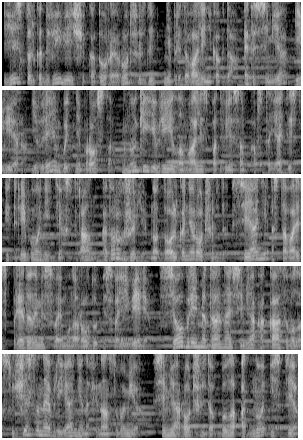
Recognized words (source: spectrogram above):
Есть только две вещи, которые Ротшильды не предавали никогда. Это семья и вера. Евреям быть непросто. Многие евреи ломались под весом обстоятельств и требований тех стран, в которых жили, но только не Ротшильды. Все они оставались преданными своему народу и своей вере. Все время данная семья оказывала существенное влияние на финансовый мир. Семья Ротшильдов была одной из тех,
